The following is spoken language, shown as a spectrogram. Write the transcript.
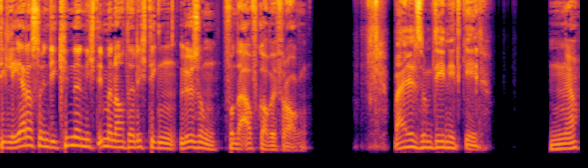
die Lehrer sollen die Kinder nicht immer nach der richtigen Lösung von der Aufgabe fragen. Weil es um die nicht geht. Ja,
